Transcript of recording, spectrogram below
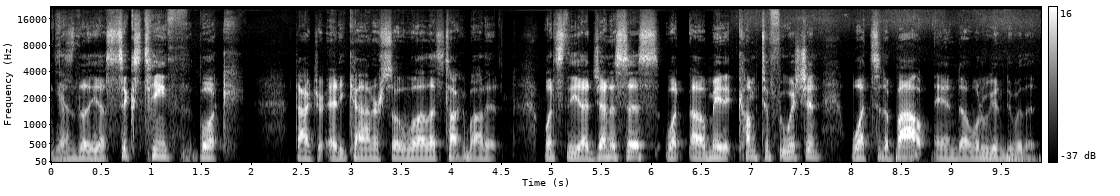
Yeah. This is the uh, 16th book, Dr. Eddie Connor. So uh, let's talk about it. What's the uh, genesis? What uh, made it come to fruition? What's it about? And uh, what are we going to do with it?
